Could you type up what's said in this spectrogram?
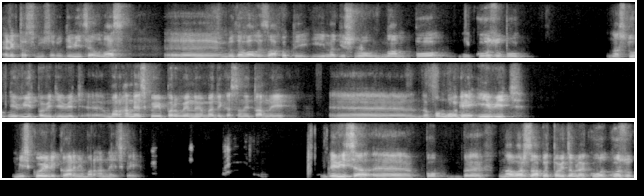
електрослюсарю. Дивіться, у нас е, ми давали заходи і надійшло нам по козубу наступні відповіді від е, Марганецької первинної медико-санітарної допомоги і від міської лікарні Марганецької. Дивіться, е, е, на ваш запит повідомляю. Ко- Козуб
